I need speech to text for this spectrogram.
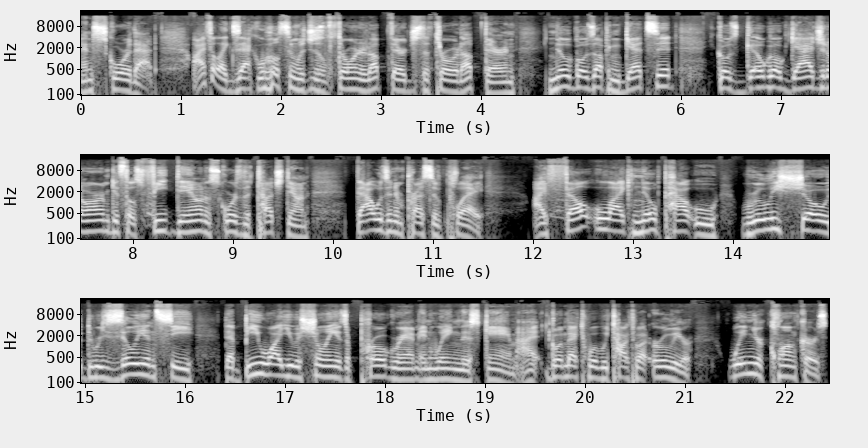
and score that. I felt like Zach Wilson was just throwing it up there just to throw it up there. And Neil goes up and gets it, goes go go gadget arm, gets those feet down and scores the touchdown. That was an impressive play. I felt like Neil Pau'u really showed the resiliency that BYU is showing as a program in winning this game. I, going back to what we talked about earlier, win your clunkers.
